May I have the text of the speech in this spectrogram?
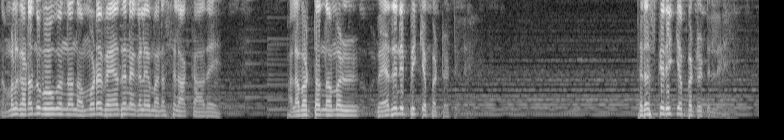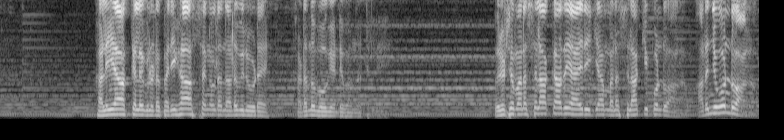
നമ്മൾ കടന്നു പോകുന്ന നമ്മുടെ വേദനകളെ മനസ്സിലാക്കാതെ പലവട്ടം നമ്മൾ വേദനിപ്പിക്കപ്പെട്ടിട്ടില്ലേ? തിരസ്കരിക്കപ്പെട്ടിട്ടില്ലേ? കളിയാക്കലുകളുടെ പരിഹാസങ്ങളുടെ നടുവിലൂടെ കടന്നു പോകേണ്ടി വന്നിട്ടില്ലേ? ഒരുപക്ഷെ മനസ്സിലാക്കാതെ ആയിരിക്കാം മനസ്സിലാക്കിക്കൊണ്ടും ആകാം അറിഞ്ഞുകൊണ്ടും ആകാം.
